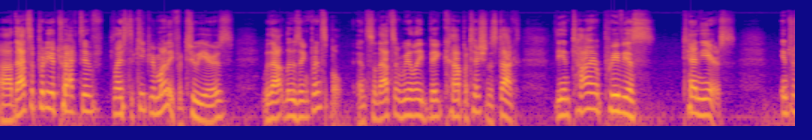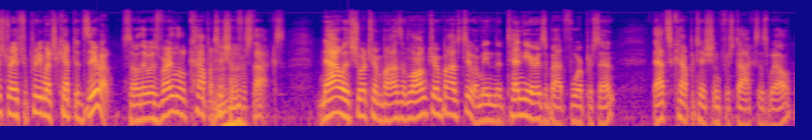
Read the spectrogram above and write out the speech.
Uh, that's a pretty attractive place to keep your money for two years without losing principal, and so that's a really big competition of stocks. The entire previous ten years, interest rates were pretty much kept at zero. So there was very little competition Mhm. for stocks. Now with short-term bonds and long-term bonds too. I mean, the 10-year is about 4%. That's competition for stocks as well.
